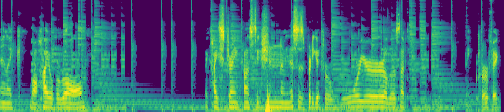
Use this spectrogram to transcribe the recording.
and like, well, high overall, like high strength, constitution, I mean this is pretty good for a warrior, although it's not, I think, perfect.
